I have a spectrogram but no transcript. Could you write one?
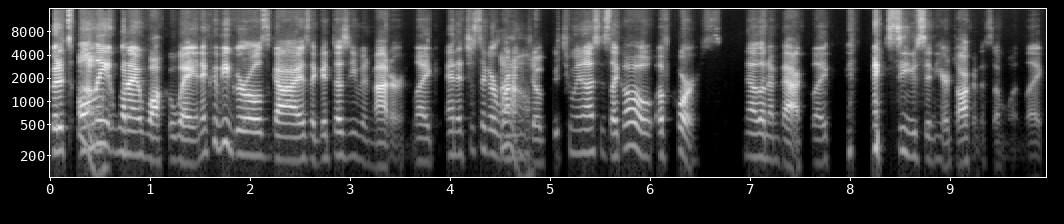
But it's Oh. only when I walk away, and it could be girls, guys, like, it doesn't even matter. Like and it's just, like, a running Oh. joke between us. It's like, "Oh, of course, now that I'm back, like, I see you sitting here talking to someone," like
